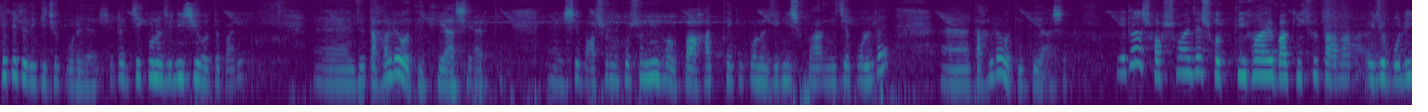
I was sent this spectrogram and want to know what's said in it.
থেকে যদি কিছু পড়ে যায়, সেটা যে কোনো জিনিসই হতে পারে। যে তাহলে অতিথি আসে আর কি। সে বাসন কোসনই হোক বা হাত থেকে কোনো জিনিস নিচে পড়লে তাহলে অতিথি আসে। এটা সবসময় যে সত্যি হয় বা কিছু তা না ওই যে বলি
